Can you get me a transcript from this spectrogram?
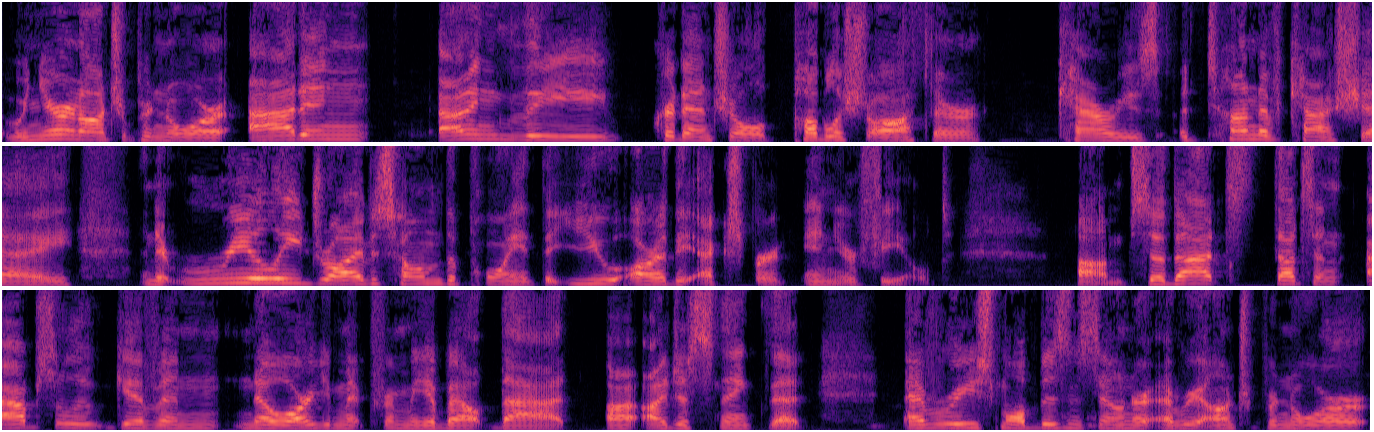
when you're an entrepreneur, adding adding the credential published author carries a ton of cachet, and it really drives home the point that you are the expert in your field. Um, so that's that's an absolute given. No argument from me about that. I, I just think that every small business owner, every entrepreneur,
